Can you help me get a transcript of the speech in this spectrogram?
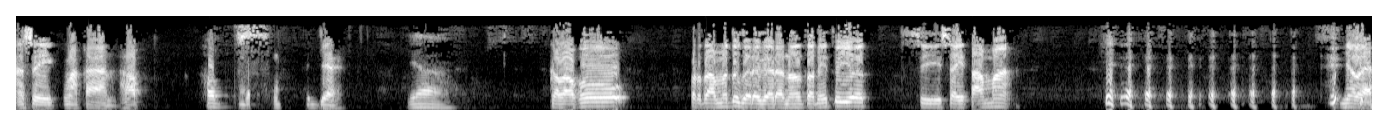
asik makan hap Hop. aja. Ya. Kalau aku pertama tuh gara-gara nonton itu yuk si Saitama. Nyel ya.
